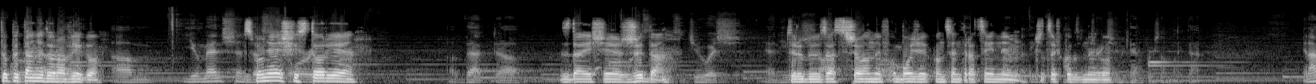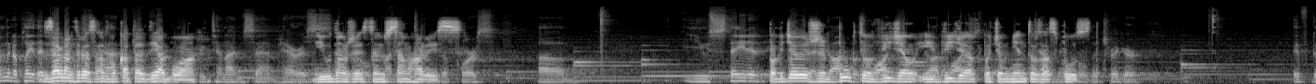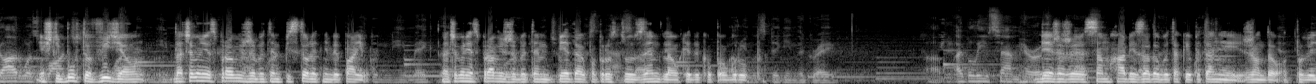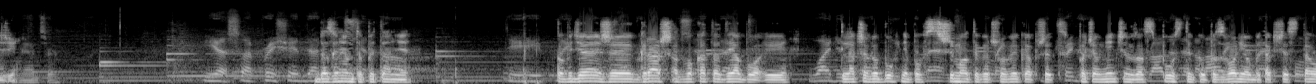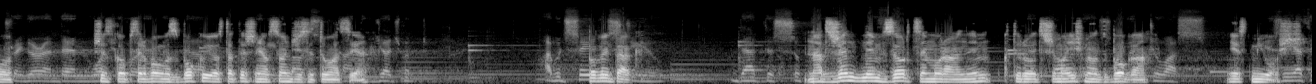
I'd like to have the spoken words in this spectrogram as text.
To pytanie do Rawiego. Wspomniałeś historię, zdaje się, Żyda, który był zastrzelony w obozie koncentracyjnym, czy coś podobnego. Zagram teraz adwokata diabła i udam, że jestem Sam Harris. Powiedziałeś, że Bóg to widział i widział, jak pociągnięto za spust. Jeśli Bóg to widział, dlaczego nie sprawił, żeby ten pistolet nie wypalił? Dlaczego nie sprawił, żeby ten biedak po prostu zemdlał, kiedy kopał grób? Wierzę, że sam Harry zadałby takie pytanie i żądał odpowiedzi. Doceniam to pytanie. Powiedziałeś, że grasz adwokata diabła i dlaczego Bóg nie powstrzymał tego człowieka przed pociągnięciem za spust, tylko pozwolił, aby tak się stało? Wszystko obserwował z boku i ostatecznie osądzi sytuację. Powiem tak. Nadrzędnym wzorcem moralnym, który otrzymaliśmy od Boga, jest miłość.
